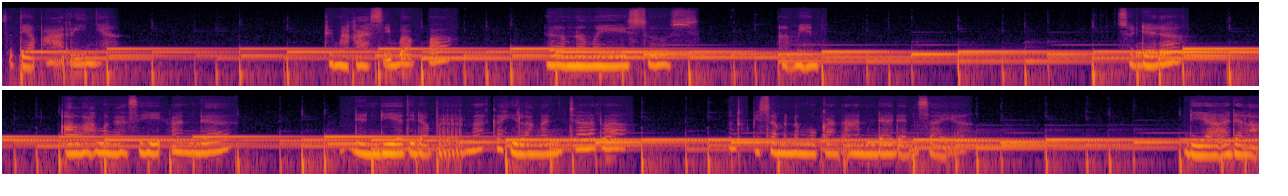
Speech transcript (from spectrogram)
setiap harinya. Terima kasih Bapa, dalam nama Yesus. Amin. Saudara, Allah mengasihi Anda dan dia tidak pernah kehilangan cara untuk bisa menemukan Anda dan saya. Dia adalah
